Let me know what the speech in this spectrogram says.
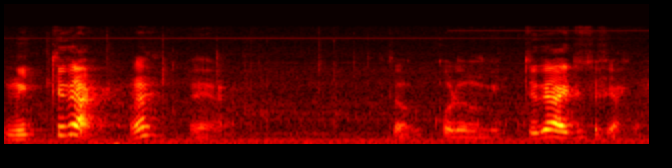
3つぐらいかね。えー、これを3つぐらいずつ増やします。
